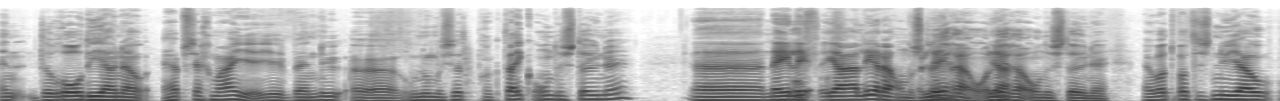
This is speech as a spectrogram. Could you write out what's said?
en de rol die jou nou hebt, zeg maar. Je, je bent nu, eh, hoe noemen ze het? Praktijkondersteuner? Eh, nee, le- Of- of- ja, leraarondersteuner. Leraar, ja. leraarondersteuner. En wat, wat is nu jouw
